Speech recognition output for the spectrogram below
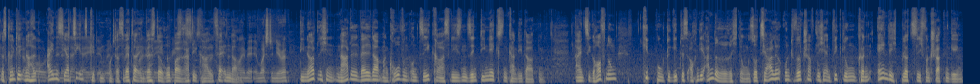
Das könnte innerhalb eines Jahrzehnts kippen und das Wetter in Westeuropa radikal verändern. Die nördlichen Nadelwälder, Mangroven und Seegraswiesen sind die nächsten Kandidaten. Einzige Hoffnung, Kipppunkte gibt es auch in die andere Richtung. Soziale und wirtschaftliche Entwicklungen können ähnlich plötzlich vonstatten gehen.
